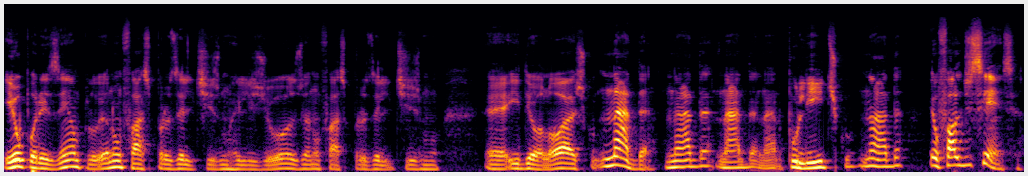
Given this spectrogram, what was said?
Eu, por exemplo, eu não faço proselitismo religioso, eu não faço proselitismo é, ideológico, nada, nada, nada, nada, político, nada. Eu falo de ciência.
